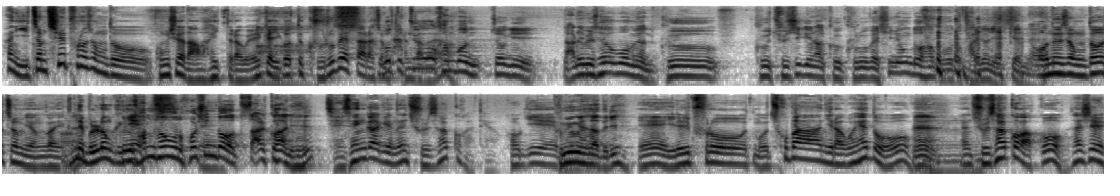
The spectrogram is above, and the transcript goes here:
한 2.7% 정도 공시가 나와 있더라고요. 그러니까 아. 이것도 그룹에 따라 좀 그것도 다른가 쭉 봐요. 한번 저기 나름을 세워보면 그, 그 주식이나 그 그룹의 신용도 하고도 관련이 있겠네. 어느 정도 좀 연관이. 근데 물론 그리고 그게 삼성은 훨씬 더쌀 거 아니에요? 제 생각에는 줄 설 것 같아요. 거기에 뭐 금융회사들이? 예, 1%뭐 초반이라고 해도 네. 그냥 줄 설 것 같고 사실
